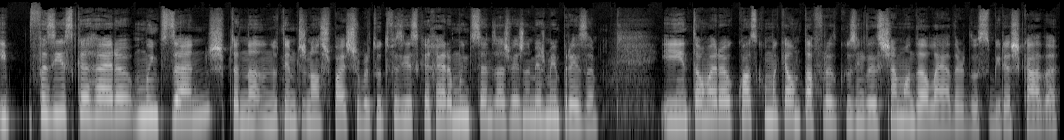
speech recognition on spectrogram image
E fazia-se carreira muitos anos, portanto, no, tempo dos nossos pais, sobretudo, fazia-se carreira muitos anos, às vezes, na mesma empresa. E então era quase como aquela metáfora que os ingleses chamam da ladder, do subir a escada.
